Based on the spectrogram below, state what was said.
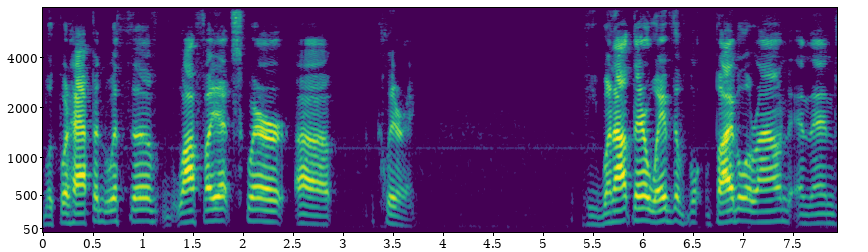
look what happened with the Lafayette Square uh, clearing. He went out there, waved the Bible around, and then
